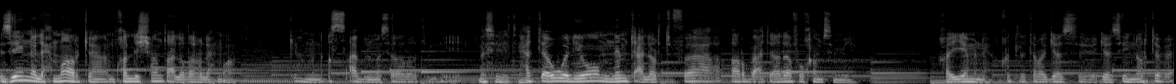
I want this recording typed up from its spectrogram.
زي ان الحمار كان مخلي الشنطة على ظهر الحمار كان من أصعب المسارات اللي مسيرتين حتى أول يوم نمت على ارتفاع 4500 خيمنا قلت له ترى جالس جالسين نرتفع.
